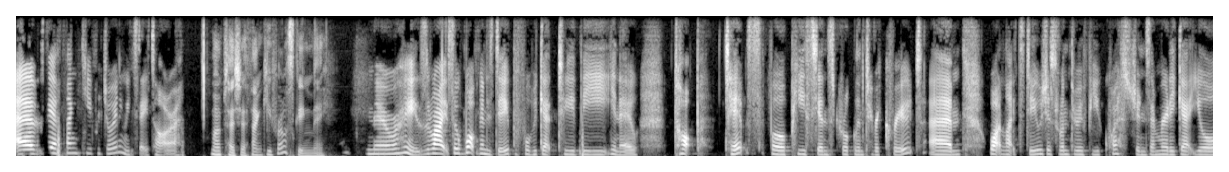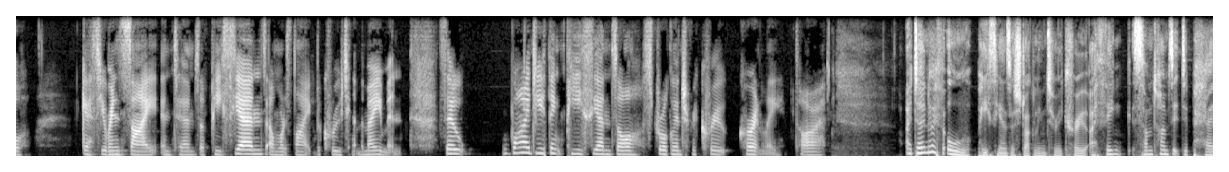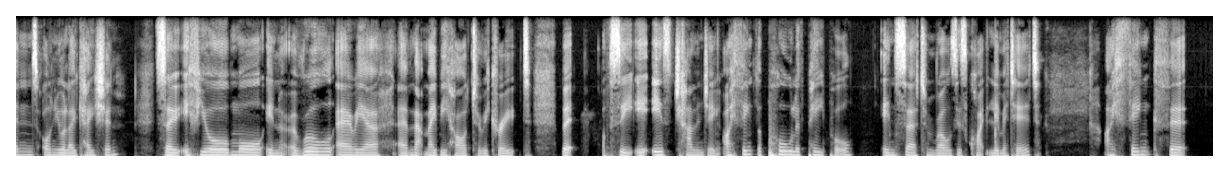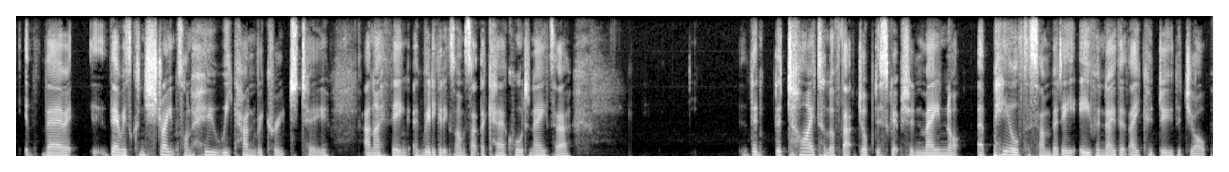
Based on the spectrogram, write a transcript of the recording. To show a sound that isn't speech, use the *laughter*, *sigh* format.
Um, so, yeah, thank you for joining me today, Tara. My pleasure. Thank you for asking me. No worries. Right. So, what I'm going to do before we get to the, you know, top tips for PCN struggling to recruit, um, what I'd like to do is just run through a few questions and really get your guess your insight in terms of PCNs and what it's like recruiting at the moment. So, why do you think PCNs are struggling to recruit currently, Tara? I don't know if all PCNs are struggling to recruit. I think sometimes it depends on your location. So if you're more in a rural area, um, that may be hard to recruit, but obviously it is challenging. I think the pool of people in certain roles is quite limited. I think that there there is constraints on who we can recruit to. And I think a really good example is like the care coordinator. The the title of that job description may not appeal to somebody, even though that they could do the job.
